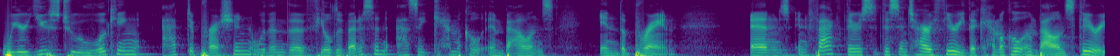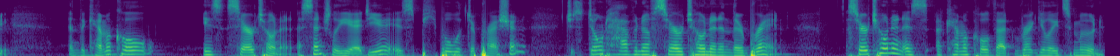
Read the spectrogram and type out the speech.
we're used to looking at depression within the field of medicine as a chemical imbalance in the brain. And in fact, there's this entire theory, the chemical imbalance theory. And the chemical is serotonin. Essentially, the idea is people with depression just don't have enough serotonin in their brain. Serotonin is a chemical that regulates mood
